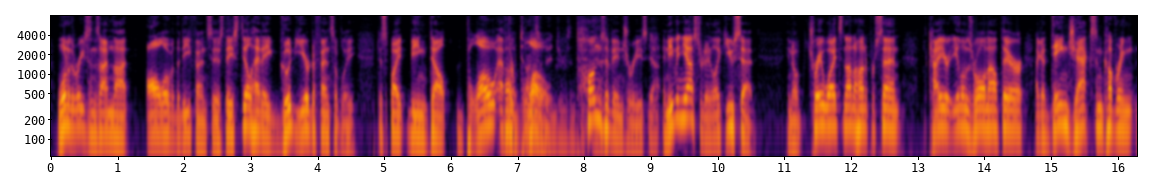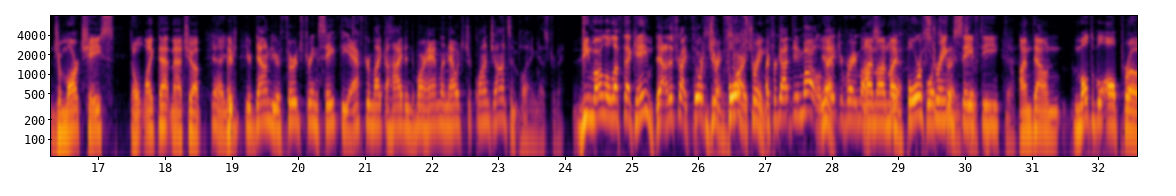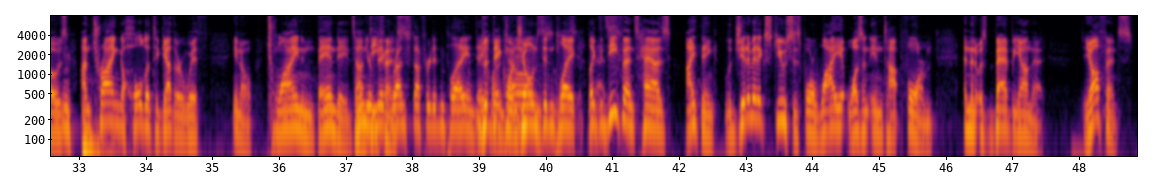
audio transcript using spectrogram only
One of the reasons I'm not all over the defense is they still had a good year defensively, despite being dealt blow oh, after Oh, tons of blow, injuries and- tons of injuries. Yeah. And even yesterday, like you said, you know, Tre White's not 100%. Kaiir Elam's rolling out there. I got Dane Jackson covering Ja'Marr Chase. Don't like that matchup. Yeah, you're, Like, you're down to your third string safety after Micah Hyde and Damar Hamlin. Now it's Jaquan Johnson playing yesterday. Dean Marlowe left that game. Yeah, that's right. Fourth string. Fourth Sorry. string. I forgot Dean Marlowe. Yeah. Thank you very much. I'm on my Yeah. fourth, string, safety. Yeah. Mm. I'm down multiple all pros. I'm trying to hold it together with, you know, twine and band aids on your defense. big run stuffer didn't play, and Da- DaQuan, DaQuan Jones. didn't play. Like the defense has, I think, legitimate excuses for why it wasn't in top form, and then it was bad beyond that. The offense.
